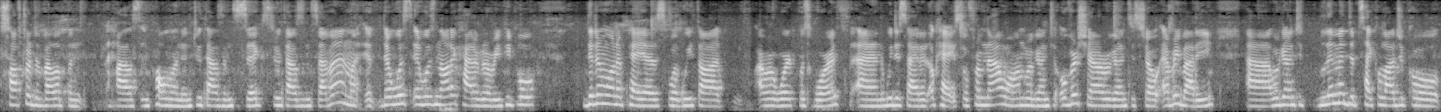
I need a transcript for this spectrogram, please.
software development house in Poland in 2006, 2007. Like it, there was, it was not a category. People didn't want to pay us what we thought our work was worth, and we decided, okay, so from now on, we're going to overshare. We're going to show everybody. Uh, we're going to limit the psychological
